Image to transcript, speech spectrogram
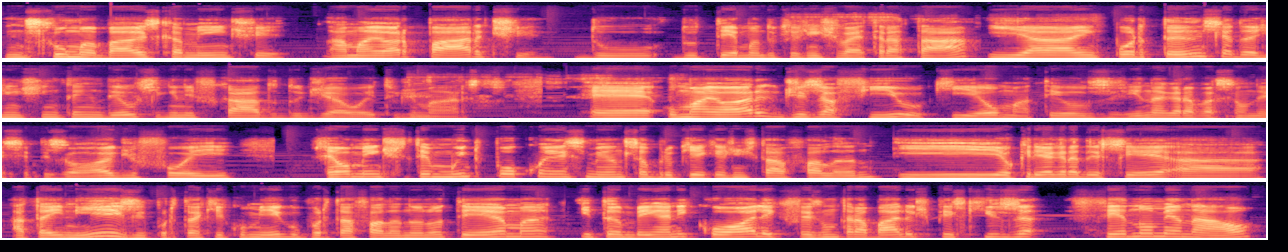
em suma, basicamente a maior parte do, do tema do que a gente vai tratar e a importância da gente entender o significado do dia 8 de março. É, o maior desafio que eu, Matheus, vi na gravação desse episódio foi realmente ter muito pouco conhecimento sobre o que, que a gente estava falando. E eu queria agradecer a, a Tainise por estar aqui comigo, por estar falando no tema, e também a Nicole, que fez um trabalho de pesquisa fenomenal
